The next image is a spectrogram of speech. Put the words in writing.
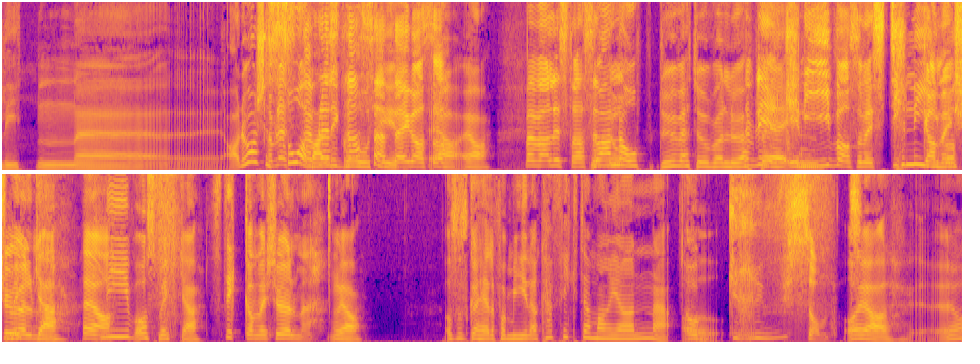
liten eh, Ja, du har ikke Jeg ble- så jeg ble veldig god stresset, tid. jeg, altså. Ja, ja. Ble veldig stresset Du ender opp, du vet du, med å løpe Det blir inn kniver som jeg stikker Kniv meg sjøl med. Ja. Kniv og smykke. Stikker meg sjøl med. Ja. Og så skal hele familien Og hva fikk du av Marianne? Å, grusomt. å ja. ja.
